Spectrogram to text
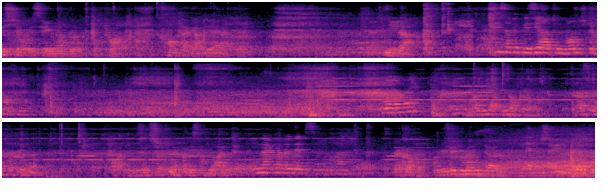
fait si on laissait une enveloppe pour toi Franck l'a gardée à la tête. Nila. Si ça fait plaisir à tout le monde, je te rends. Il n'a qu'un modèle cérébral. D'accord, un musée d'humanitaire. Il a déjà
